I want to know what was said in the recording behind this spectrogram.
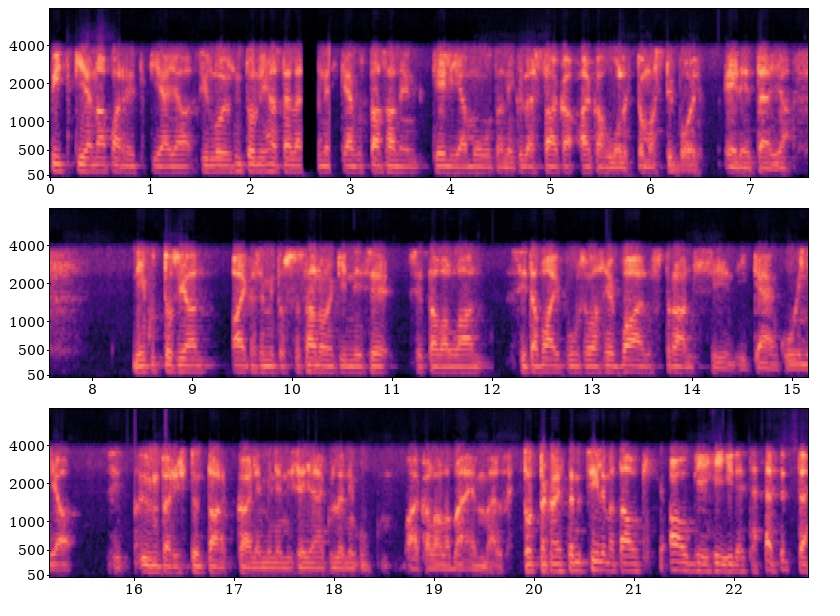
pitkiä naparetkiä ja silloin jos nyt on ihan tällainen ikään kuin tasainen keli ja muuta, niin kyllä sitä aika, aika huolettomasti voi edetä ja niin kuin tosiaan aikaisemmin tuossa sanoinkin, niin se, se tavallaan sitä vaipuu sellaiseen vaellustranssiin ikään kuin ja sitten ympäristön tarkkaileminen, niin se jää kyllä niin kuin aika lailla vähemmälle. Totta kai sitä nyt silmät auki, auki hiidetään, että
